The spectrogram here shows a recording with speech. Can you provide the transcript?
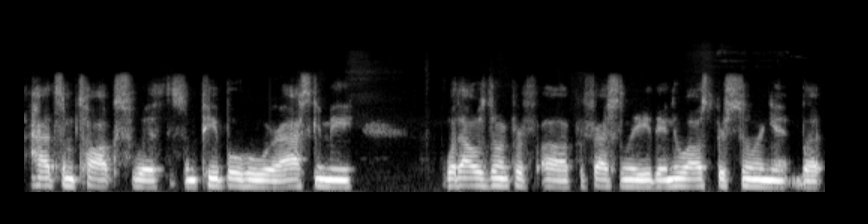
had some talks with some people who were asking me what I was doing prof- uh, professionally. They knew I was pursuing it, but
